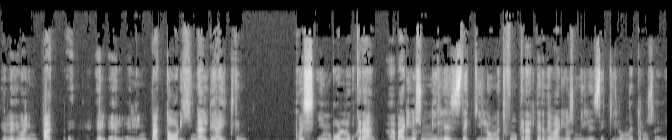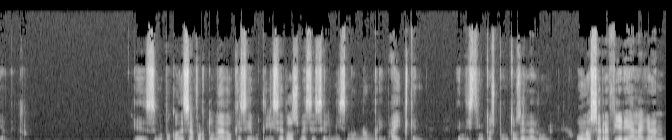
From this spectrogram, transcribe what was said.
le digo, el, impacto original de Aiken pues involucra a varios miles de kilómetros, un cráter de varios miles de kilómetros de diámetro. Es un poco desafortunado que se utilice dos veces el mismo nombre, Aitken, en distintos puntos de la Luna. Uno se refiere a la gran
